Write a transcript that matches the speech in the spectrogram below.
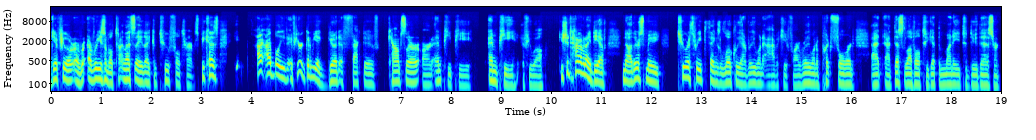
Give you a, a reasonable time let's say like two full terms. Because I, I believe if you're going to be a good effective councillor or an mpp mp if you will you should have an idea of no there's maybe two or three things locally I really want to advocate for. I really want to put forward at, at this level to get the money to do this or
